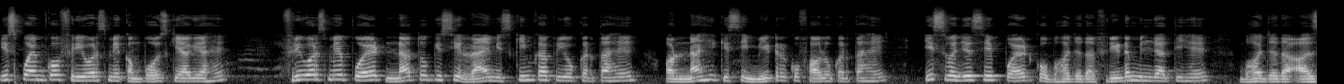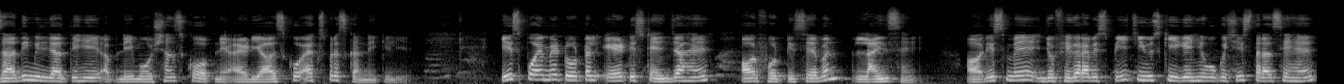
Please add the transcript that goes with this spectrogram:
इस पोएम को फ्री वर्स में कंपोज किया गया है। फ्री वर्स में पोएट न तो किसी राइम स्कीम का प्रयोग करता है, और न ही किसी मीटर को फॉलो करता है। इस वजह से पोएट को बहुत ज़्यादा फ्रीडम मिल जाती है बहुत ज़्यादा आज़ादी मिल जाती है अपने इमोशंस को, अपने आइडियाज़ को एक्सप्रेस करने के लिए। इस पोएम में टोटल एट स्टेंजा हैं और फोर्टी सेवन लाइन्स हैं। और इसमें जो फिगर ऑफ़ स्पीच यूज़ की गई है, वो कुछ इस तरह से हैं।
